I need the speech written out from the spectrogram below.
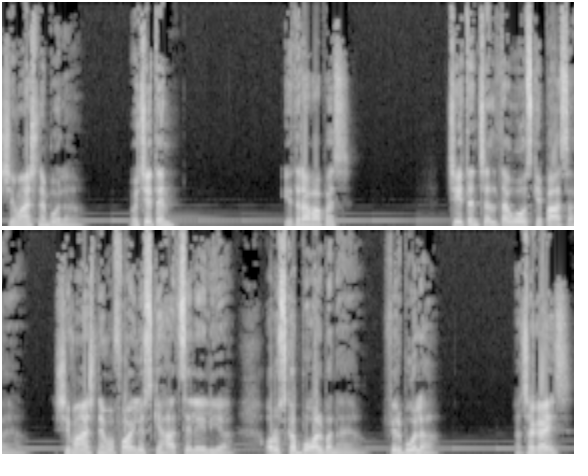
शिवांश ने बोला ओ चेतन, इधर वापस। चेतन चलता हुआ उसके पास आया। शिवांश ने वो फॉइल उसके हाथ से ले लिया और उसका बॉल बनाया। फिर बोला अच्छा गाइस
